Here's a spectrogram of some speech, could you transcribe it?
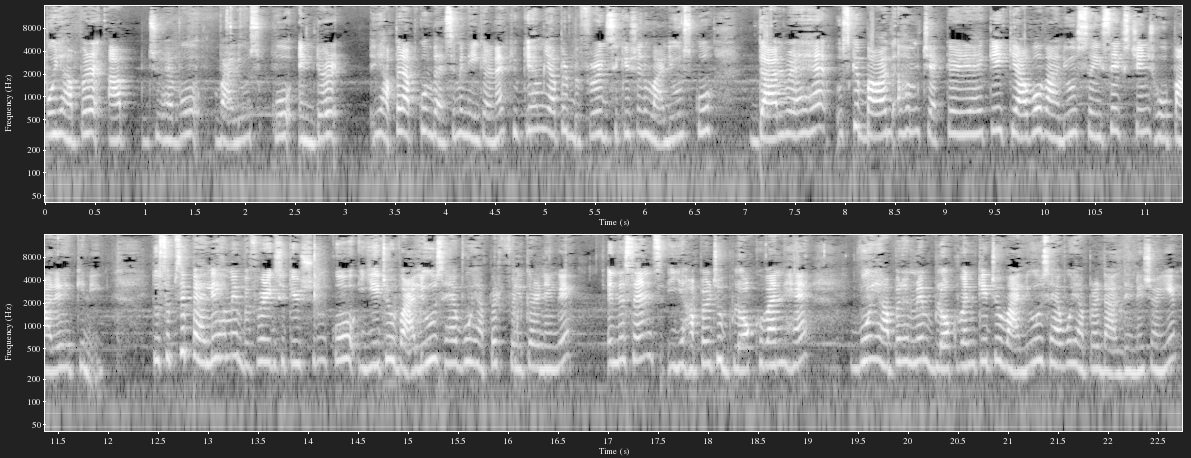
वो यहाँ पर आप जो है वो वैल्यूज़ को एंटर यहाँ पर आपको वैसे में नहीं करना है, क्योंकि हम यहाँ पर बिफोर एग्जीक्यूशन वैल्यूज़ को डाल रहे हैं। उसके बाद हम चेक कर रहे हैं कि क्या वो वैल्यूज़ सही से एक्सचेंज हो पा रहे हैं कि नहीं। तो सबसे पहले हमें बिफोर एग्जीक्यूशन को ये जो वैल्यूज़ हैं, वो यहाँ पर फिल करने होंगे इन द सेंस यहाँ पर जो ब्लॉक वन है, वो यहाँ पर हमें ब्लॉक वन के जो वैल्यूज़ है, वो यहाँ पर डाल देने चाहिए।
